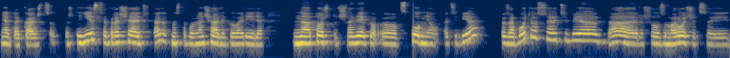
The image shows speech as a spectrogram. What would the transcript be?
мне так кажется. Потому что если обращать, да, как мы с тобой вначале говорили, на то, что человек э, вспомнил о тебе, позаботился о тебе, да, решил заморочиться и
